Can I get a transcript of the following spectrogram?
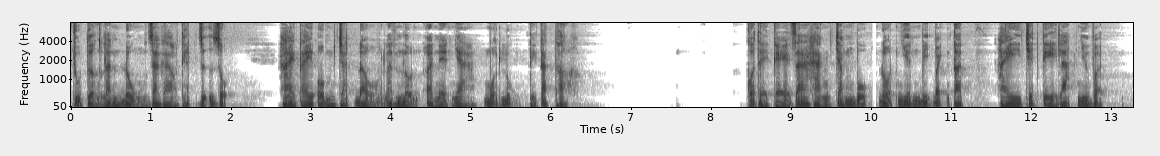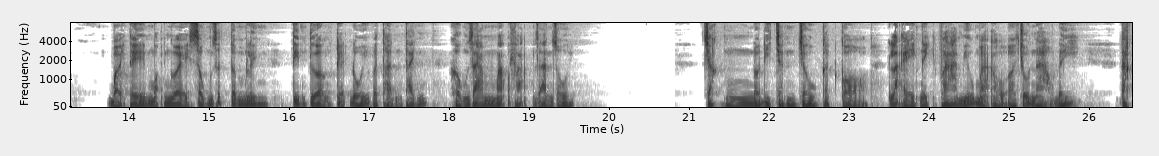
chú tưởng lăn đùng ra gào thét dữ dội. Hai tay ôm chặt đầu lăn lộn ở nền nhà, một lúc thì tắt thở. Có thể kể ra hàng trăm vụ đột nhiên bị bệnh tật hay chết kỳ lạ như vậy. Bởi thế mọi người sống rất tâm linh, tin tưởng tuyệt đối vào thần thánh, không dám mạo phạm gian dối. Chắc nó đi chăn trâu cắt cỏ, lại nghịch phá miếu mạo ở chỗ nào đấy, đắc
